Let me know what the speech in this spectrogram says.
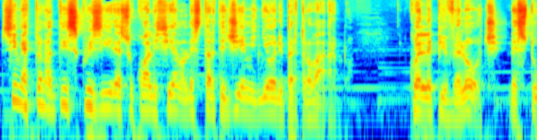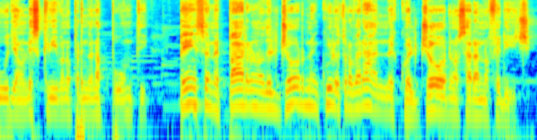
Si mettono a disquisire su quali siano le strategie migliori per trovarlo. Quelle più veloci, le studiano, le scrivono, prendono appunti, pensano e parlano del giorno in cui lo troveranno e quel giorno saranno felici,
